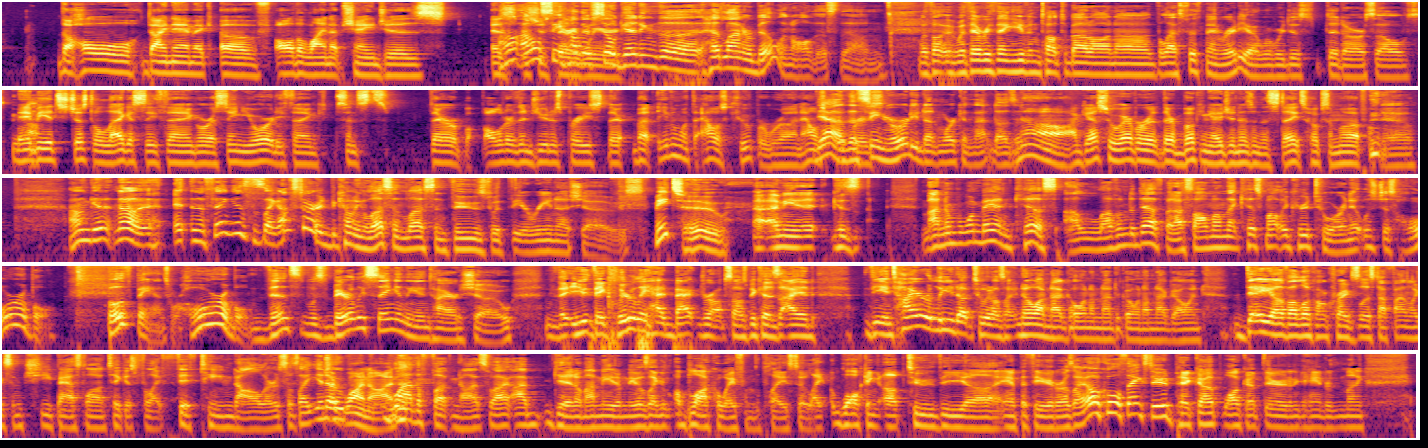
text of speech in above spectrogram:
the whole dynamic of all the lineup changes is, I don't, I don't see how they're still getting the headliner bill and all this then, with uh, with everything even talked about on uh, the last Fifth Man Radio where we just did it ourselves. Maybe it's just a legacy thing or a seniority thing since they're older than Judas Priest. There, but even with the Alice Cooper run, Alice yeah, Cooper the is- seniority doesn't work in that, does it? No, I guess whoever their booking agent is in the states hooks them up. Yeah. I don't get it. No, and the thing is, is like I've started becoming less and less enthused with the arena shows. Me too. I I mean, because my number one band, Kiss, I love them to death, but I saw them on that Kiss Motley Crue tour, and it was just horrible. Both bands were horrible. Vince was barely singing the entire show. They they clearly had backdrop songs because I had the entire lead up to it. I was like, no, I'm not going. I'm not going. I'm not going. Day of, I look on Craigslist. I find like some cheap ass lawn tickets for like fifteen dollars. I was like, you know, like, why not? Why the fuck not? So I, I get them. I meet them. It was like a block away from the place. So like walking up to the uh, amphitheater, I was like, oh cool, thanks, dude. Pick up, walk up there, and hand her the money.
